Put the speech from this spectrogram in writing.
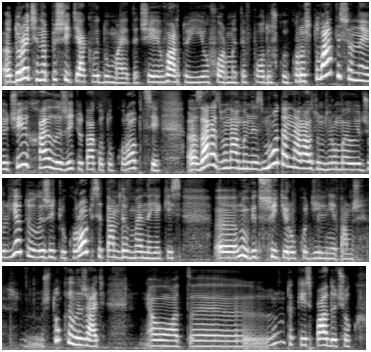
Е, До речі, напишіть, як ви думаєте, чи варто її оформити в подушку і користуватися нею, чи хай лежить отак от у коробці. Е, Зараз вона в мене змотана разом з Ромео і Джульєтою, лежить у коробці, там, де в мене якісь е, ну, відшиті рукодільні там штуки лежать. От, ну, Такий спадочок.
